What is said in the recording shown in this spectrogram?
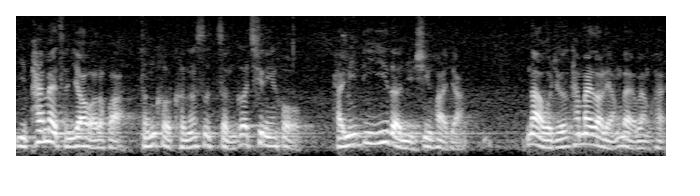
以拍卖成交额的话，陈可可能是整个七零后排名第一的女性画家，那我觉得她卖到两百万块。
